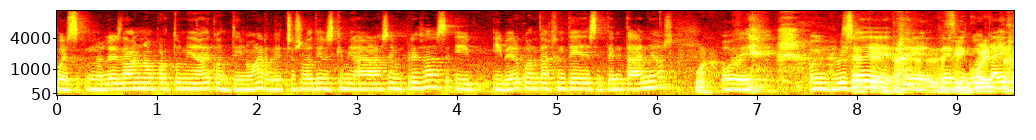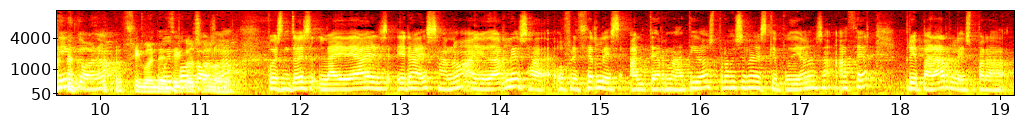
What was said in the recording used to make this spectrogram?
pues no les dan una oportunidad de continuar. De hecho, solo tienes que mirar a las empresas y, y ver cuánta gente hay de 70 años o, de, o, incluso de, de, 55, ¿no? 55 Muy pocos, ¿no? Pues entonces la idea es, era esa, ¿no? Ayudarles a ofrecerles alternativas profesionales que pudieran hacer, prepararles para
